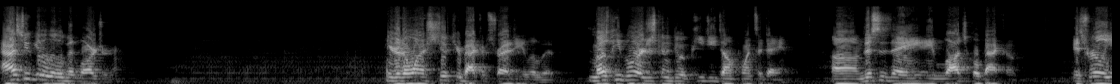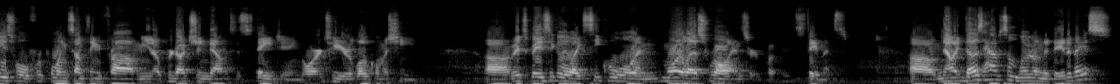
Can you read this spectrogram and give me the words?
As you get a little bit larger, you're going to want to shift your backup strategy a little bit. Most people are just going to do a PG dump once a day. Um, this is a, a logical backup. It's really useful for pulling something from you know production down to staging or to your local machine. Um, it's basically like SQL and more or less raw insert statements. Um, now it does have some load on the database,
